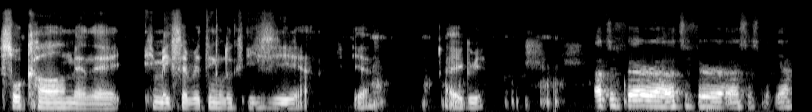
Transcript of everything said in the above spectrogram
so calm and uh, he makes everything look easy. And yeah, I agree. That's a fair. Uh, that's a fair uh, assessment. Yeah.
